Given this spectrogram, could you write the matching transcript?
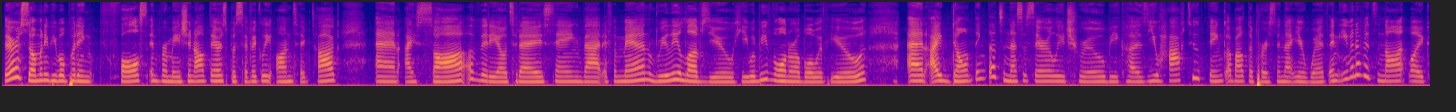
there are so many people putting false information out there specifically on TikTok. And I saw a video today saying that if a man really loves you, he would be vulnerable with you. And I don't think that's necessarily true because you have to think about the person that you're with. And even if it's not like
